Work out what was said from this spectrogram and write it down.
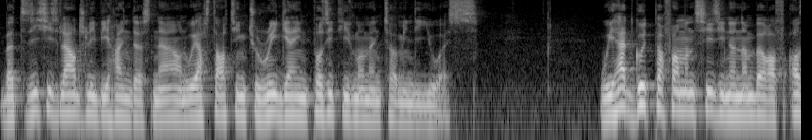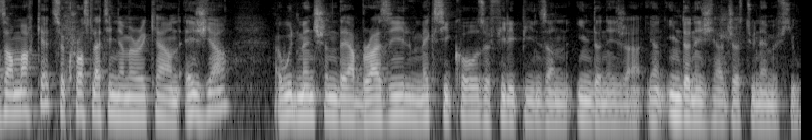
but this is largely behind us now, and we are starting to regain positive momentum in the U.S. We had good performances in a number of other markets across Latin America and Asia. I would mention there Brazil, Mexico, the Philippines, and Indonesia, Indonesia, just to name a few.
